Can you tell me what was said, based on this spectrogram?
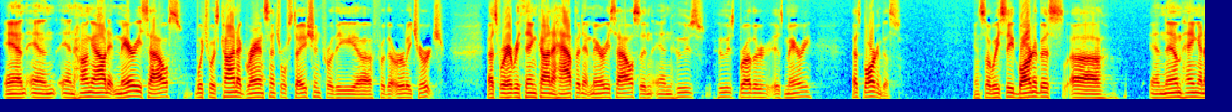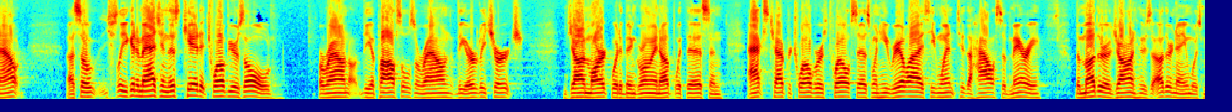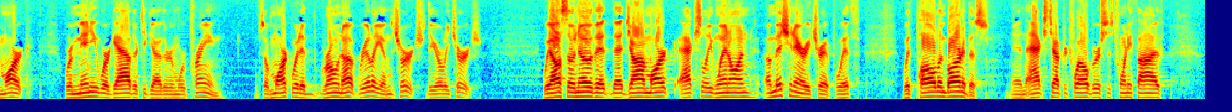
and and and hung out at Mary's house, which was kind of Grand Central Station for the uh, for the early church. That's where everything kind of happened at Mary's house. And and whose whose brother is Mary? That's Barnabas. And so we see Barnabas uh, and them hanging out. Uh, so so you can imagine this kid at 12 years old around the apostles, around the early church. John Mark would have been growing up with this and Acts chapter 12, verse 12 says, When he realized he went to the house of Mary, the mother of John, whose other name was Mark, where many were gathered together and were praying. So Mark would have grown up really in the church, the early church. We also know that, that John Mark actually went on a missionary trip with, with Paul and Barnabas. In Acts chapter 12, verses 25,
